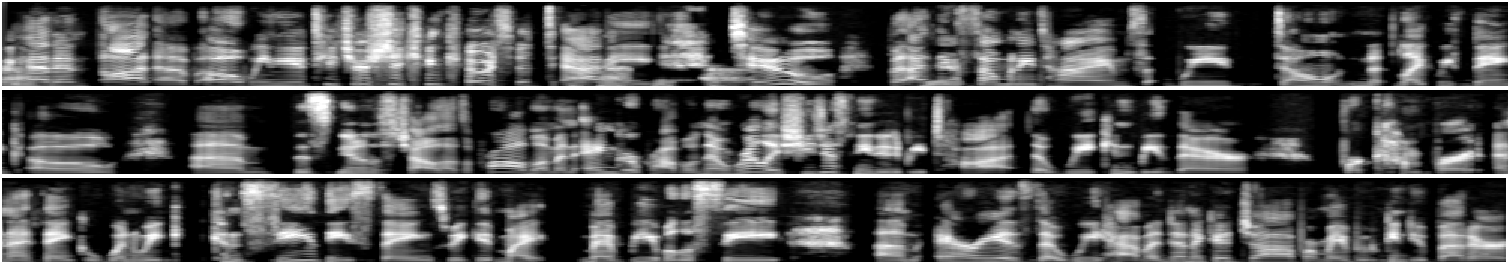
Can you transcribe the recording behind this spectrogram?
Yeah. We hadn't thought of, oh, we need a teacher she can go to daddy yeah. too. But I yeah. think so many times we don't like we think, oh, um, this you know this child has a problem, an anger problem. No, really, she just needed to be taught that we can be there for comfort. And I think when we can see these things, we could, might might be able to see um, areas that we haven't done a good job, or maybe we can do better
